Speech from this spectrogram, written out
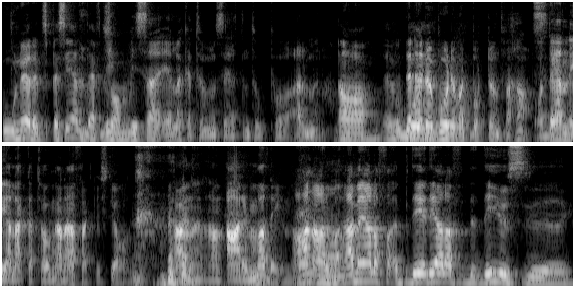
onödigt. Speciellt eftersom... Vi, vissa elaka tungor säger att den tog på armen. ja, eh, Och den borde, här, borde varit bortdömd för hans. Och den elaka tungan är faktiskt jag. Han, han armade in. ja, han armar. Ja, men i alla fall, det, det, är, alla, det är ju eh,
